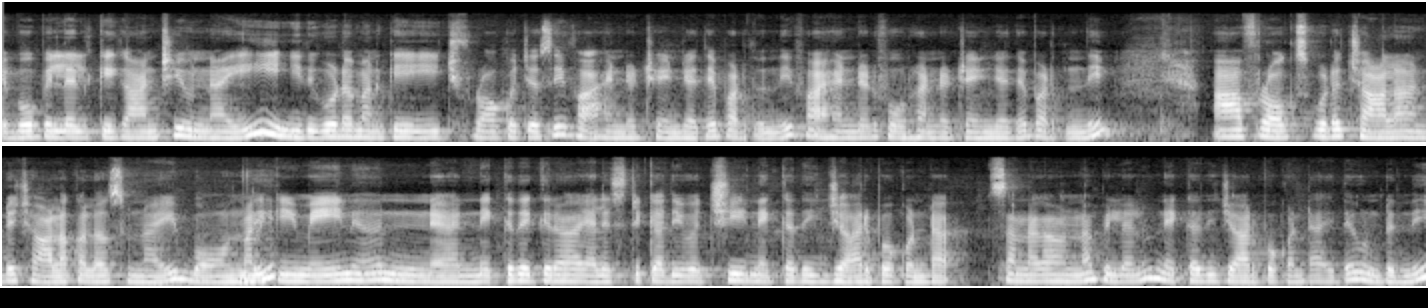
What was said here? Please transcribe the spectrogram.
ఏబో పిల్లలకి కాంచి ఉన్నాయి. ఇది కూడా మనకి ఈచ్ ఫ్రాక్ వచ్చేసి ఫైవ్ హండ్రెడ్ చేంజ్ అయితే పడుతుంది. Five hundred four hundred change అయితే పడుతుంది. ఆ ఫ్రాక్స్ కూడా చాలా అంటే చాలా కలర్స్ ఉన్నాయి. బాగుంది. మనకి మెయిన్ నెక్ దగ్గర ఎలాస్టిక్ అది వచ్చి నెక్ అది జారిపోకుండా సన్నగా ఉన్న పిల్లలు నెక్ అది జారిపోకుండా అయితే ఉంటుంది.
